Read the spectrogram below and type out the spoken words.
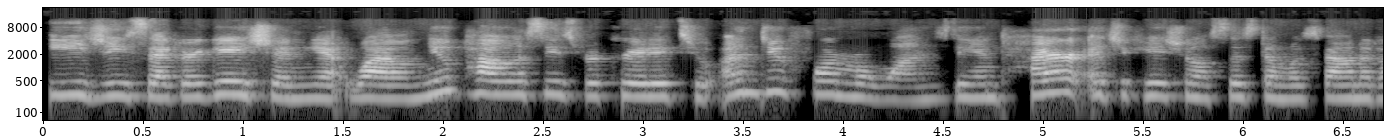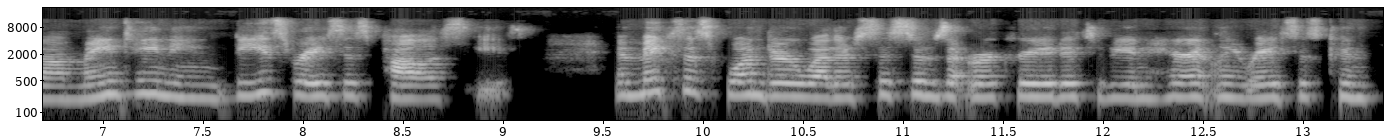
e.g., segregation, yet while new policies were created to undo former ones, the entire educational system was founded on maintaining these racist policies. It makes us wonder whether systems that were created to be inherently racist can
